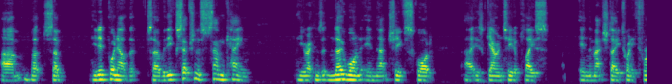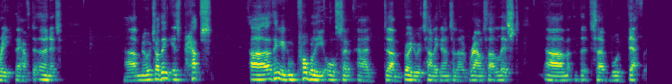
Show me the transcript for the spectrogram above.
Um, but uh, he did point out that, uh, with the exception of Sam Cane, he reckons that no one in that Chiefs squad uh, is guaranteed a place in the match day 23. They have to earn it, um, which I think is perhaps. I think you can probably also add um, Brodie Retallick and Anton Brown to that list um, that would def-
